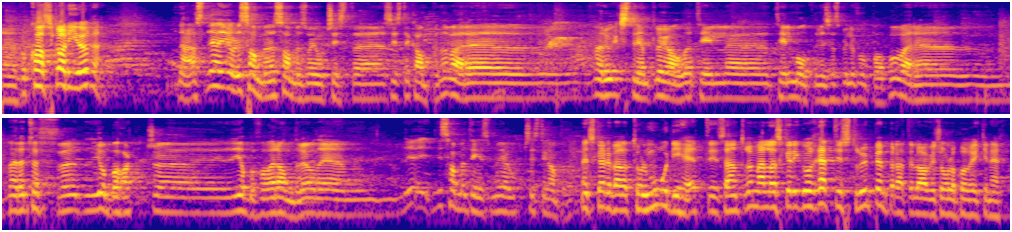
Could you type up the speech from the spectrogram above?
Det Og hva skal de gjøre? Nei, altså det Gjøre det samme, samme som vi har gjort siste, siste kampene. Være, være ekstremt lojale til, til måten vi skal spille fotball på. Være, være tøffe, jobbe hardt, eh, jobbe for hverandre. Og det, det de samme tingene som vi har gjort siste kampene. Men Skal det være tålmodighet i sentrum, eller skal de gå rett i strupen på dette laget som holder på å rykke ned?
